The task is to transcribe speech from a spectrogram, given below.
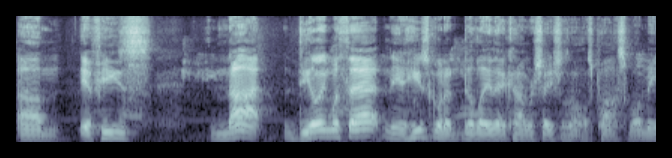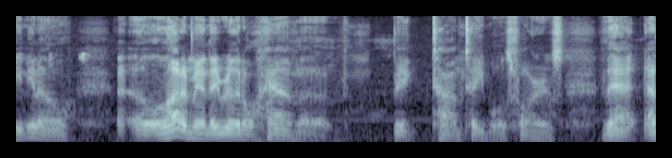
um, if he's not dealing with that, then he's going to delay that conversation as long as possible. I mean, you know, a lot of men they really don't have a big timetable as far as that. I,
